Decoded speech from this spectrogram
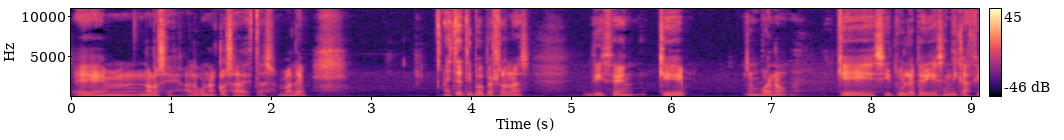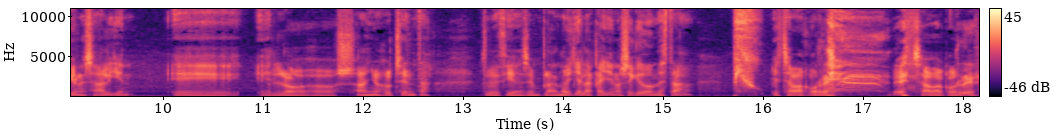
em, no lo sé, alguna cosa de estas, ¿vale? Este tipo de personas dicen que, bueno, que si tú le pedías indicaciones a alguien eh, en los años 80, tú decías en plan, oye, la calle no sé qué dónde está, echaba a correr, echaba a correr,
